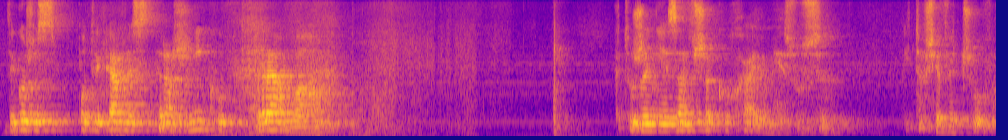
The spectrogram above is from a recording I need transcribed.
dlatego że spotykamy strażników prawa, którzy nie zawsze kochają Jezusa. I to się wyczuwa.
